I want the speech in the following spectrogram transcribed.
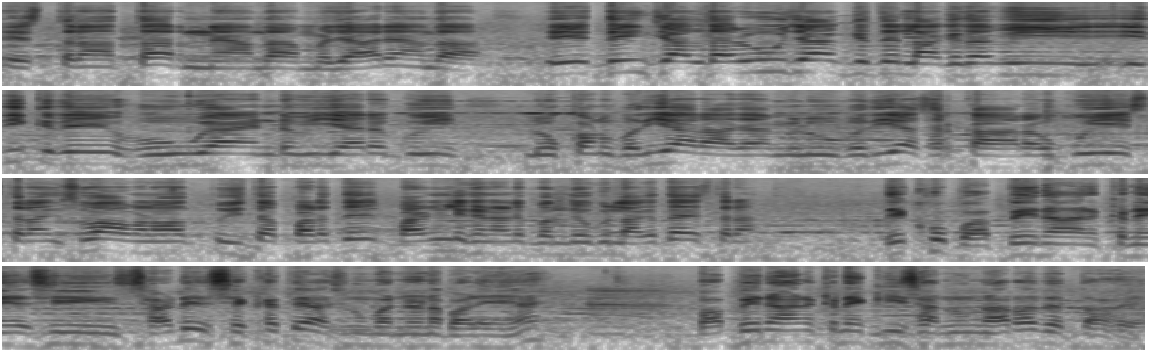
ਇਸ ਤਰ੍ਹਾਂ ਧਰਨਿਆਂ ਦਾ ਮੁਜ਼ਾਹਰਿਆਂ ਦਾ ਇਹ ਇਦਾਂ ਹੀ ਚੱਲਦਾ ਰਹੂ ਜਾਂ ਕਿਤੇ ਲੱਗਦਾ ਵੀ ਇਹਦੀ ਕਿਤੇ ਹੋਊਗਾ ਐਂਡ ਵੀ ਯਾਰ ਕੋਈ ਲੋਕਾਂ ਨੂੰ ਵਧੀਆ ਰਾਜਾ ਮਿਲੂ ਵਧੀਆ ਸਰਕਾਰ ਆਊ ਕੋਈ ਇਸ ਤਰ੍ਹਾਂ ਦੀ ਸੁਭਾਵਨਾ ਤੁਸੀਂ ਤਾਂ ਪੜ੍ਹਦੇ ਪੜ੍ਹਨ ਲਿਖਣ ਵਾਲੇ ਬੰਦੇ ਕੋਈ ਲੱਗਦਾ ਇਸ ਤਰ੍ਹਾਂ? ਦੇਖੋ ਬਾਬੇ ਨਾਨਕ ਨੇ ਅਸੀਂ ਸਾਡੇ ਸਿੱਖ ਇਤਿਹਾਸ ਨੂੰ ਮੰਨਣ ਵਾਲੇ ਹਾਂ। ਬਾਬੇ ਨਾਨਕ ਨੇ ਕੀ ਸਾਨੂੰ ਨਾਰਾ ਦਿੱਤਾ ਹੋਇਆ?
